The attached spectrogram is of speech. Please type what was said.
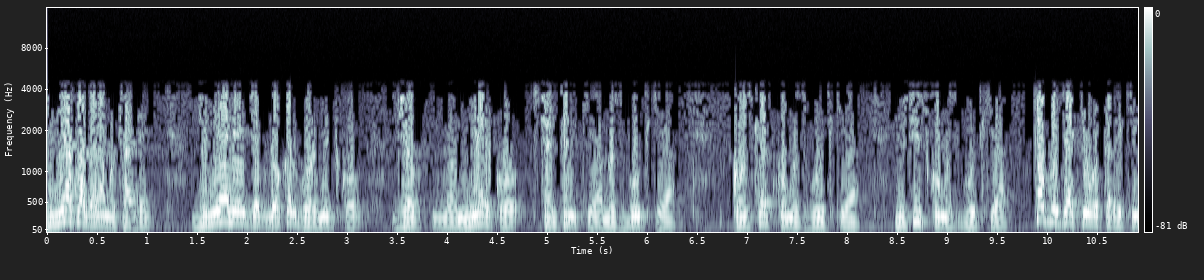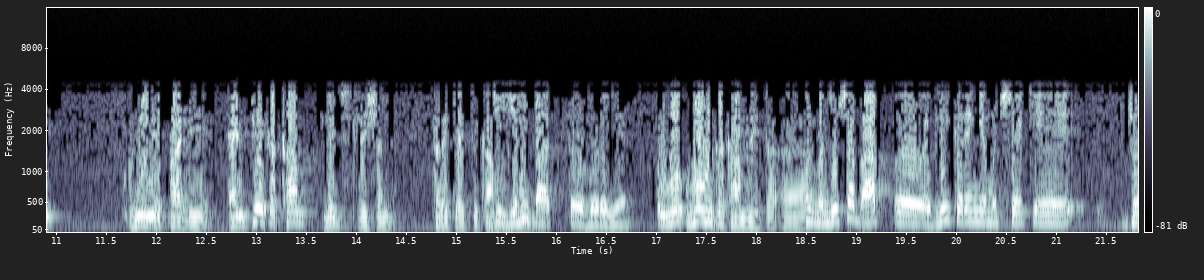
دنیا کو اگر ہم اٹھا لیں، دنیا نے جب لوکل گورنمنٹ کو، جب میئر کو اسٹرینتھن کیا، مضبوط کیا کونسلر کو مضبوط کیا یوسیز کو مضبوط کیا، تب وہ جا کے وہ ترقی انہوں نے پا لی ہے۔ ایم پی اے کا کام لیجسلیشن ہے۔ ترقیاتی کام جی، یہی بات تو ہو رہی ہے۔ وہ ان کا کام نہیں تھا منظور صاحب آپ اگری کریں گے مجھ سے کہ جو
